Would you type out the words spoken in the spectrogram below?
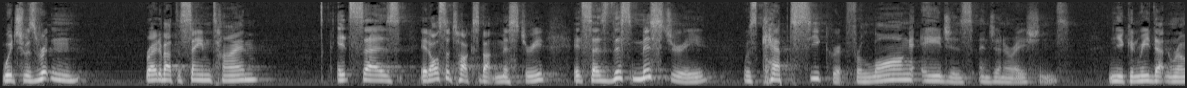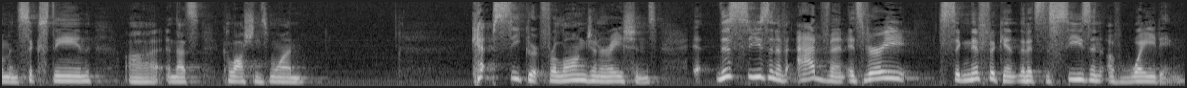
which was written right about the same time, it says, it also talks about mystery. It says, This mystery was kept secret for long ages and generations. And you can read that in Romans 16, uh, and that's Colossians 1. Kept secret for long generations. This season of Advent, it's very significant that it's the season of waiting,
